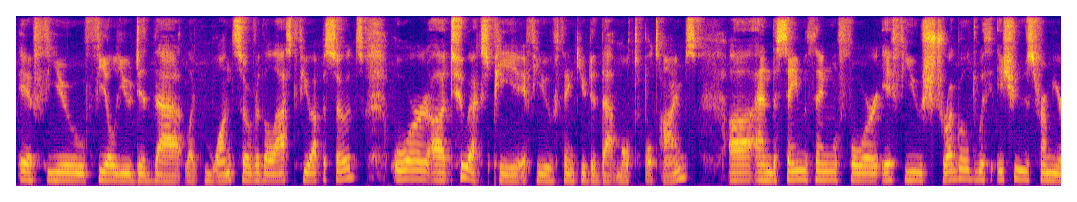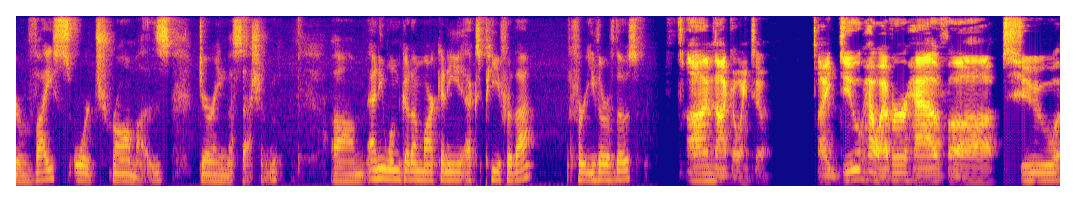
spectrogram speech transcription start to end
if you feel you did that like once over the last few episodes, or uh, 2 XP if you think you did that multiple times. Uh, and the same thing for if you struggled with issues from your vice or traumas during the session. Um, anyone gonna mark any XP for that? For either of those? I'm not going to. I do, however, have uh, two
